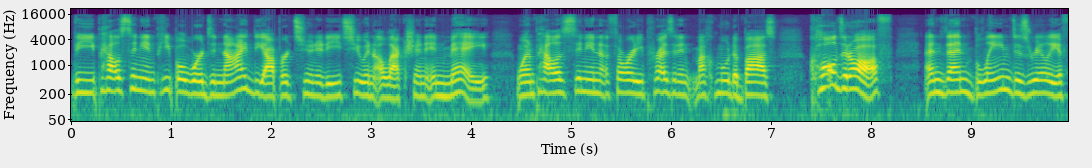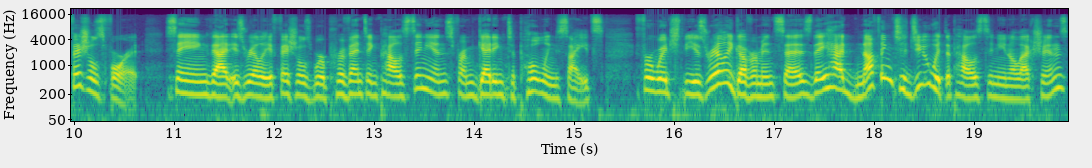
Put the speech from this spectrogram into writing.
The Palestinian people were denied the opportunity to an election in May when Palestinian Authority President Mahmoud Abbas called it off and then blamed Israeli officials for it, saying that Israeli officials were preventing Palestinians from getting to polling sites, for which the Israeli government says they had nothing to do with the Palestinian elections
